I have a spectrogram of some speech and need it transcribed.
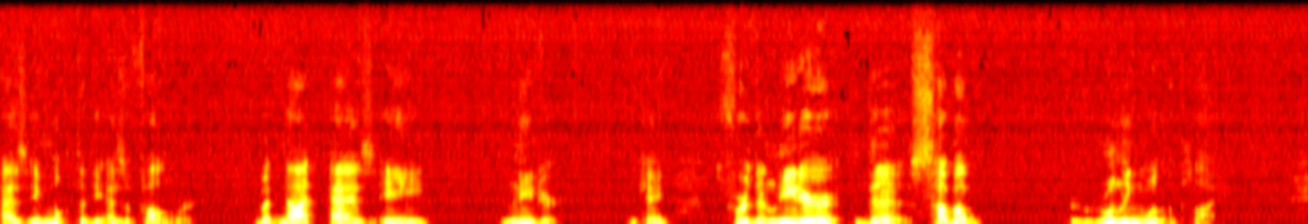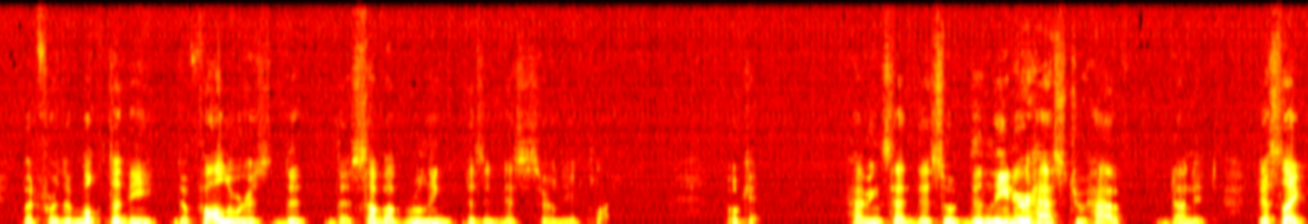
as a muqtadi, as a follower, but not as a leader. Okay? For the leader, the sabab ruling will apply. But for the muqtadi, the followers, the, the sabab ruling doesn't necessarily apply. Okay. Having said this, so the leader has to have done it. Just like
